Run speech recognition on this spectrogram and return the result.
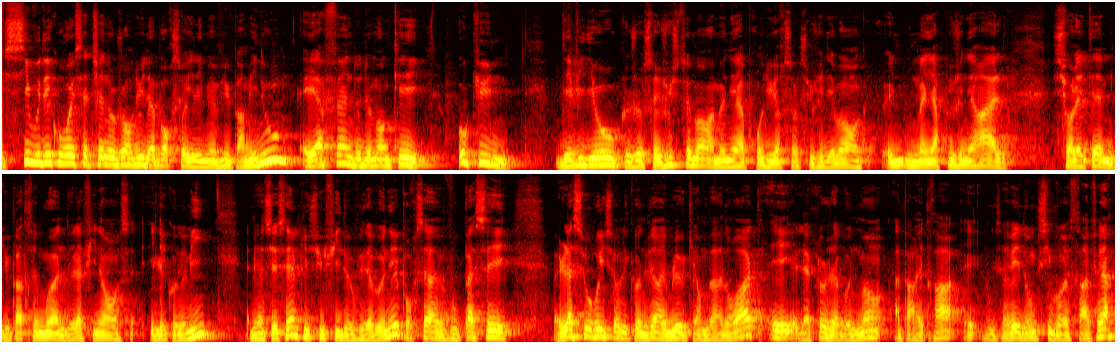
Si vous découvrez cette chaîne aujourd'hui, d'abord soyez les bienvenus parmi nous, et afin de ne manquer aucune des vidéos que je serai justement amené à produire sur le sujet des banques, d'une manière plus générale, sur les thèmes du patrimoine, de la finance et de l'économie, eh bien c'est simple, il suffit de vous abonner. Pour ça, vous passez la souris sur l'icône vert et bleu qui est en bas à droite et la cloche d'abonnement apparaîtra et vous savez donc si vous restera à faire.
